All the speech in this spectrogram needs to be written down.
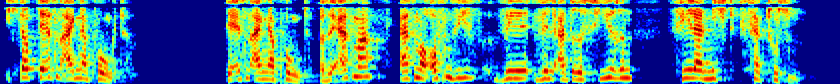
Ich glaube, der ist ein eigener Punkt der ist ein eigener Punkt. Also erstmal, erstmal offensiv will, will adressieren, Fehler nicht vertuschen.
